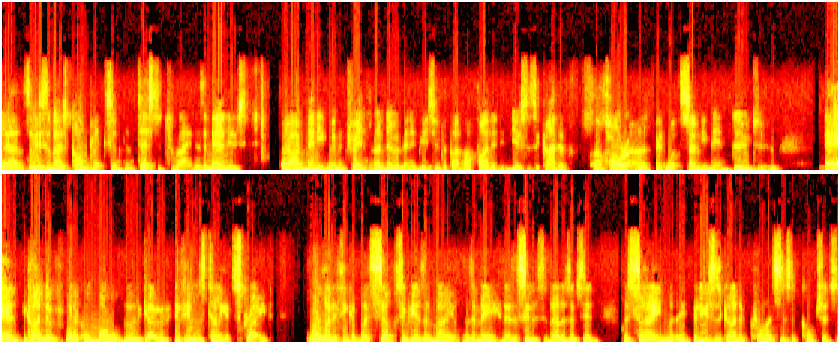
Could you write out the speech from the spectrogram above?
Um, so this is the most complex and contested terrain. As a man who's I have many women friends, and I've never been abusive to partner. I find it induces a kind of a horror at what so many men do to, and kind of what I call moral vertigo. If, he was telling it straight, what am I to think of myself simply as a male, as a man, as a citizen? Others have said the same. It produces a kind of crisis of conscience.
